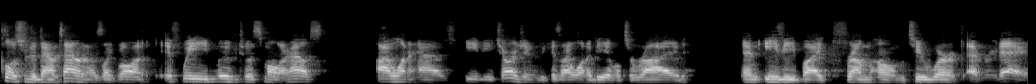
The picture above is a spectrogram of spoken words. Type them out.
closer to downtown. And I was like, well, if we move to a smaller house, I want to have EV charging because I want to be able to ride an EV bike from home to work every day.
